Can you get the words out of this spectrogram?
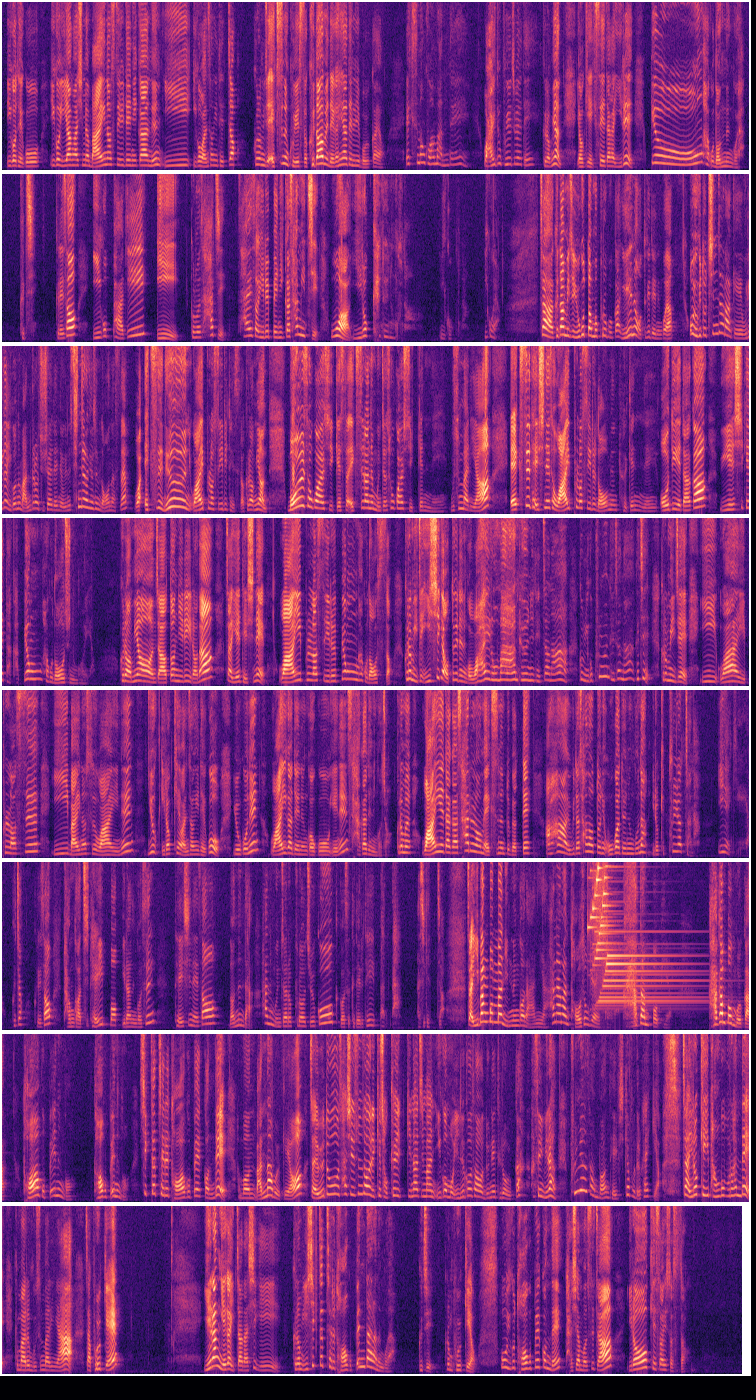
이거 되고 이거 이항하시면 마이너스 1 되니까는 2 이거 완성이 됐죠? 그럼 이제 X는 구했어. 그 다음에 내가 해야 될 일 뭘까요? X만 구하면 안 돼. Y도 구해줘야 돼. 그러면 여기 X에다가 2를 뿅 하고 넣는 거야. 그치? 그래서 2 곱하기 2 그러면 4지. 4에서 2를 빼니까 3이지. 우와 이렇게 되는구나. 이거구나. 이거야. 자, 그 다음에 이제 요것도 한번 풀어볼까? 얘는 어떻게 되는 거야? 어, 여기도 친절하게, 우리가 이거는 만들어 주셔야 되는데, 여기는 친절하게 선생님 넣어놨어요? 와, x는 y 플러스 1이 됐어. 그러면 뭘 소거할 수 있겠어? x라는 문자 소거할 수 있겠네. 무슨 말이야? x 대신해서 y 플러스 1을 넣으면 되겠네. 어디에다가? 위에 식에다가 뿅 하고 넣어주는 거예요. 그러면 자 어떤 일이 일어나? 자 얘 대신에 y 플러스 1을 뿅 하고 넣었어. 그럼 이제 이 식이 어떻게 되는 거야? y로만 표현이 됐잖아. 그럼 이거 풀면 되잖아. 그치? 그러면 이제 이 y 플러스 2 마이너스 y는 6 이렇게 완성이 되고 요거는 y가 되는 거고 얘는 4가 되는 거죠. 그러면 y에다가 4를 넣으면 x는 또 몇 대? 아하 여기다 4 넣었더니 5가 되는구나. 이렇게 풀렸잖아. 이 얘기예요. 그죠? 그래서 다음과 같이 대입법이라는 것은 대신해서 넣는다. 한 문자로 풀어주고 그것을 그대로 대입한다. 아시겠죠? 자, 이 방법만 있는 건 아니야. 하나만 더 소개할 거예요. 가감법이에요. 가감법 뭘까? 더하고 빼는 거. 더하고 빼는 거. 식 자체를 더하고 뺄 건데 한번 만나볼게요. 자, 여기도 사실 순서 이렇게 적혀 있긴 하지만 이거 뭐 읽어서 눈에 들어올까? 선생님이랑 풀면서 한번 대입시켜 보도록 할게요. 자, 이렇게 이 방법으로 한데 그 말은 무슨 말이냐? 자, 볼게. 얘랑 얘가 있잖아, 식이. 그럼 이 식 자체를 더하고 뺀다라는 거야. 그지? 그럼 볼게요. 어, 이거 더하고 뺄 건데 다시 한번 쓰자. 이렇게 써 있었어.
